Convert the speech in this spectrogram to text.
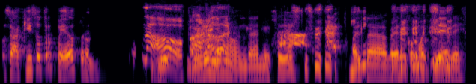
O sea, aquí es otro pedo, pero No, para Diego nada. onda, no sé. aquí, Falta ver cómo atiende.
